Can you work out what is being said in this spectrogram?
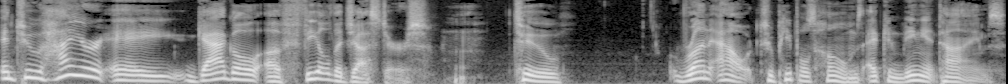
And to hire a gaggle of field adjusters to run out to people's homes at convenient times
